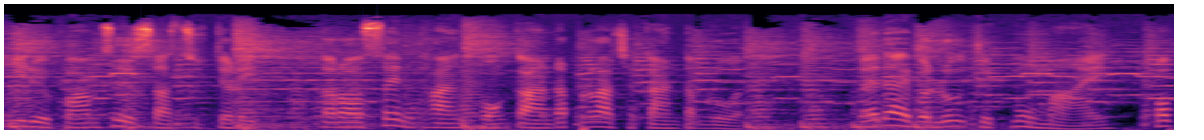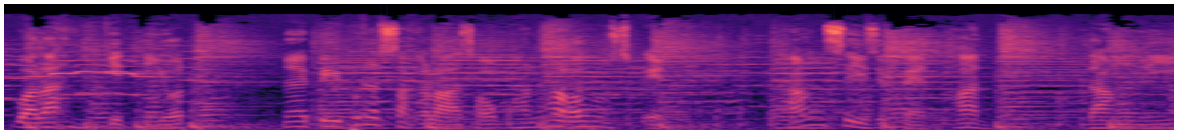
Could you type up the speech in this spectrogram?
ที่ด้วยความซื่อสัตย์สุจริต ตลอดเส้นทางของการรับราชการตำรวจ และได้บรรลุจุดมุ่งหมาย ครบวาระแห่งเกียรติยศในปีพุทธศักราช 2561 ทั้ง 48 ท่าน ดังนี้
